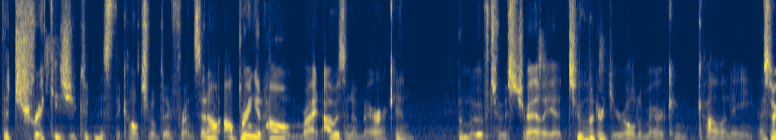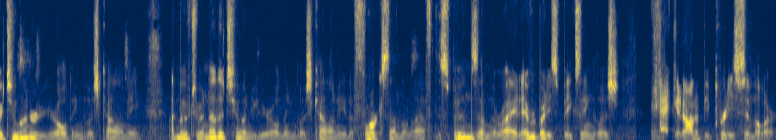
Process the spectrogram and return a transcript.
The trick is you could miss the cultural difference, and I'll, I'll bring it home. Right? I was an American who moved to Australia, 200 year old American colony, uh, sorry, 200 year old English colony. I moved to another 200 year old English colony. The fork's on the left, the spoon's on the right. Everybody speaks English. Heck, it ought to be pretty similar.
